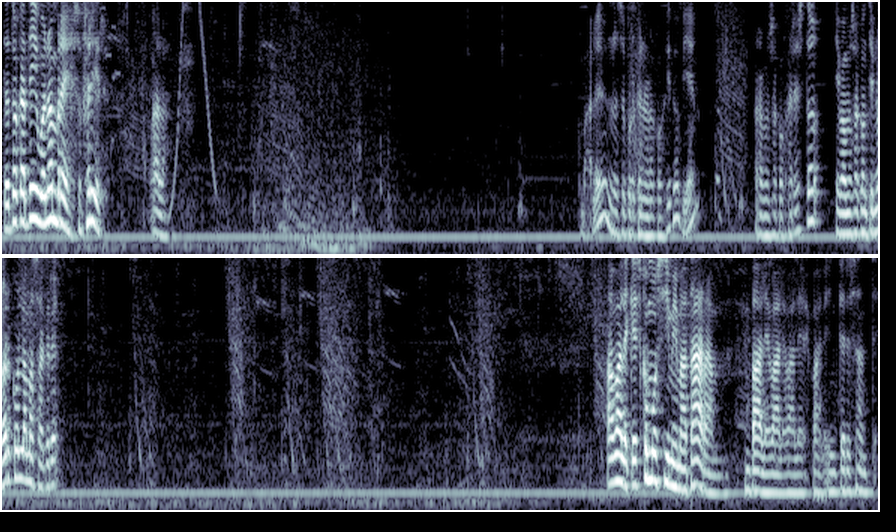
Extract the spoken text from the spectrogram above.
Te toca a ti, buen hombre, sufrir. Hala. Vale, no sé por qué no lo he cogido, bien. Ahora vamos a coger esto y vamos a continuar con la masacre. Ah, vale, que es como si me mataran. Vale, vale, vale, vale, interesante.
